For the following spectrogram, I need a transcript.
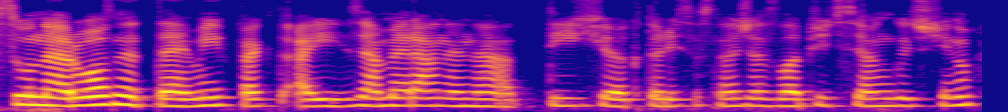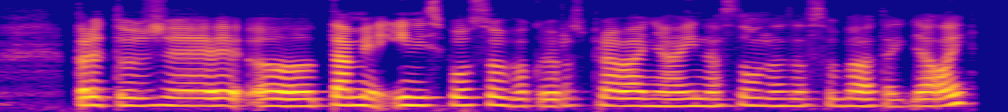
Sú na rôzne témy, fakt aj zamerané na tých, eh, ktorí sa snažia zlepšiť si angličtinu, pretože uh, tam je iný spôsob ako rozprávania, iná slovná zásoba a tak ďalej.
